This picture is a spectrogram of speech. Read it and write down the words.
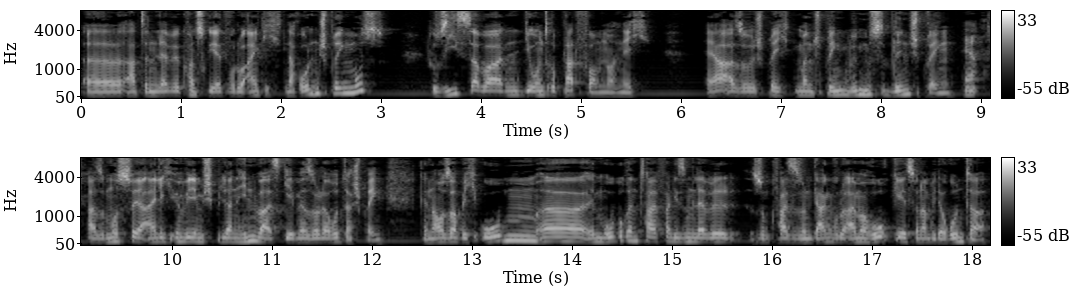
äh, hatte ein Level konstruiert, wo du eigentlich nach unten springen musst. Du siehst aber die untere Plattform noch nicht. Ja, also sprich, man springt, müsste blind springen. Ja. Also musst du ja eigentlich irgendwie dem Spieler einen Hinweis geben, er soll da runterspringen. Genauso habe ich oben äh, im oberen Teil von diesem Level so quasi so einen Gang, wo du einmal hochgehst und dann wieder runter,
